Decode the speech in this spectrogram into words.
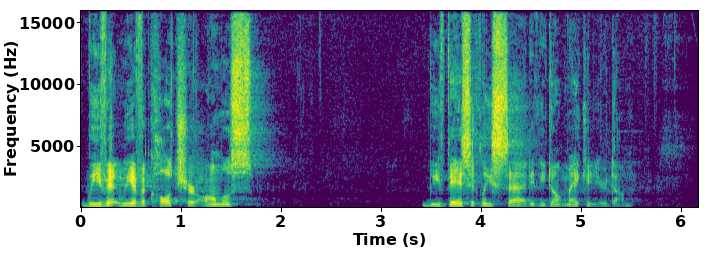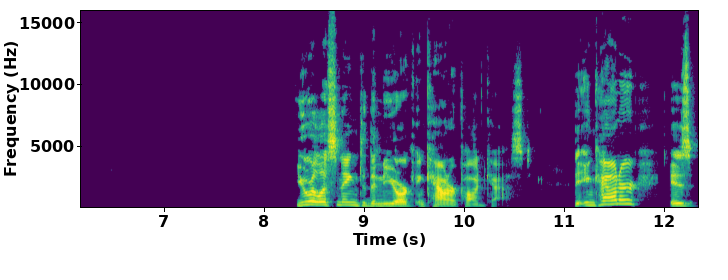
we've, we have a culture almost, we've basically said if you don't make it, you're dumb. You are listening to the New York Encounter podcast. The Encounter is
